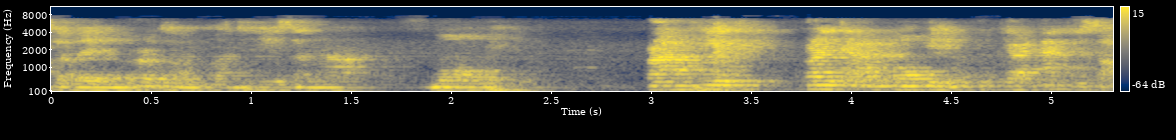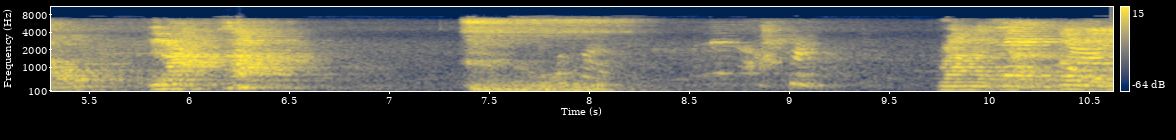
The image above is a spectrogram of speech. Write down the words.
แสดงพระธรรมเทศนามองเห็นพระเทศพระอาจารย์มองเห็นคุณยายนั่งอยู่เสาหลับครับ พระอาจารย์ก็เลย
